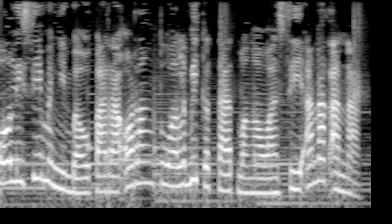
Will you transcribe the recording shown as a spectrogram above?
Polisi mengimbau para orang tua lebih ketat mengawasi anak-anak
